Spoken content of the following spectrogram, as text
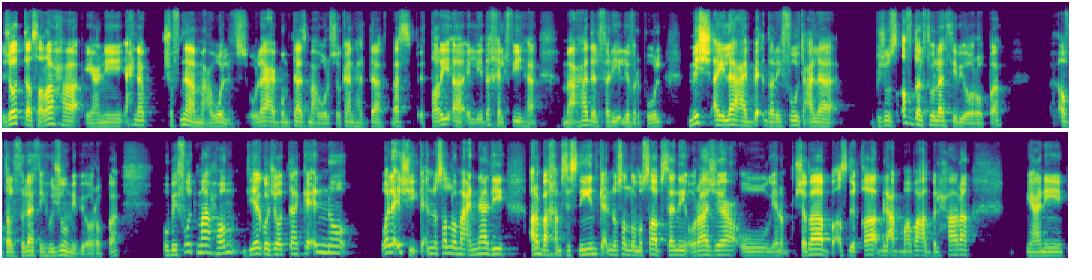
جوتا صراحة يعني إحنا شفناه مع وولفز ولاعب ممتاز مع وولفز وكان هداف بس الطريقة اللي دخل فيها مع هذا الفريق ليفربول مش أي لاعب بيقدر يفوت على بجوز أفضل ثلاثي بأوروبا أفضل ثلاثي هجومي بأوروبا وبيفوت معهم دييغو جوتا كأنه ولا شيء كأنه صار له مع النادي أربع خمس سنين كأنه صار له مصاب سنة وراجع ويعني شباب أصدقاء بيلعب مع بعض بالحارة. يعني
